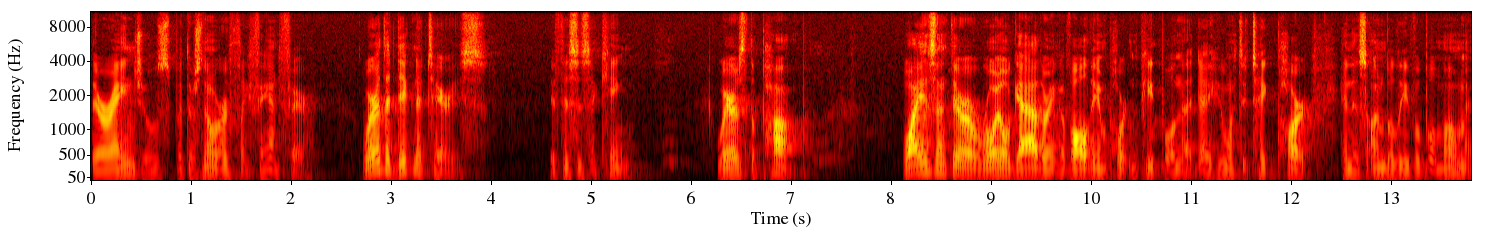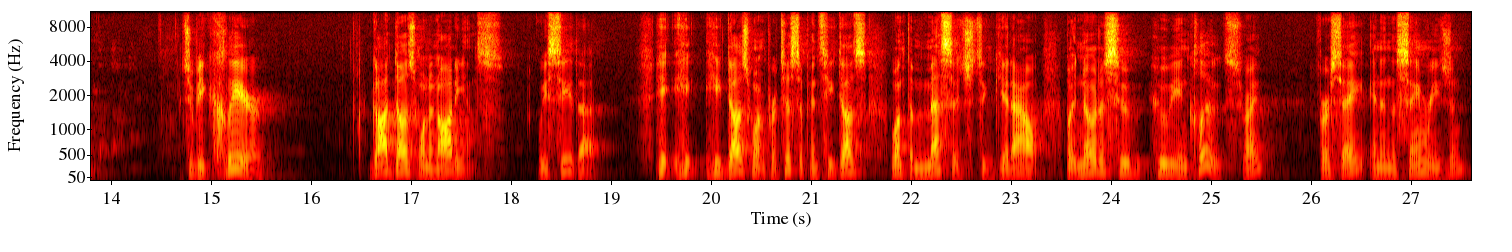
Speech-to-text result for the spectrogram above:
There are angels, but there's no earthly fanfare. Where are the dignitaries if this is a king? Where's the pomp? Why isn't there a royal gathering of all the important people in that day who want to take part in this unbelievable moment? To be clear, God does want an audience. We see that. He, he, he does want participants. He does want the message to get out. But notice who, who he includes, right? Verse 8 And in the same region,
